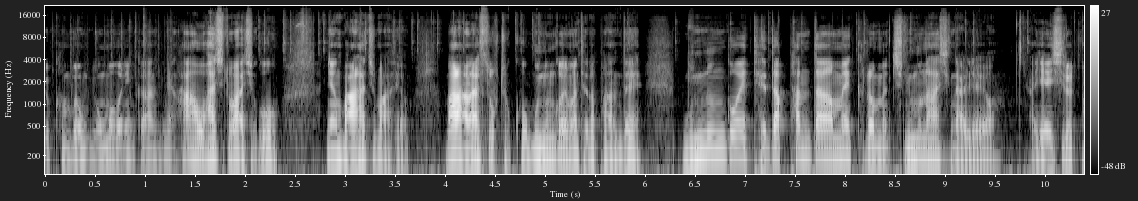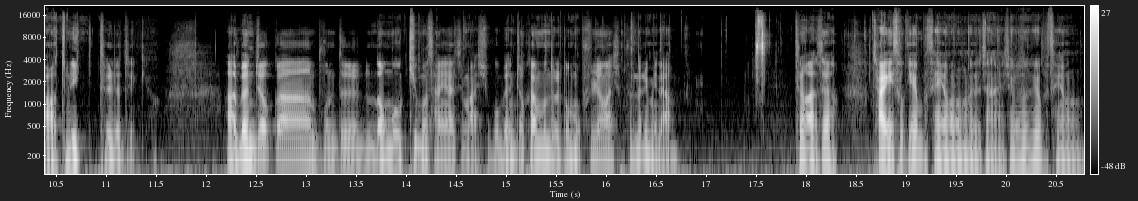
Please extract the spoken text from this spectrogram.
욕 한번 욕 먹으니까 그냥 하하호 하지도 마시고 그냥 말하지 마세요. 말 안 할수록 좋고 묻는 거에만 대답하는데 묻는 거에 대답한 다음에 그러면 질문 하나씩 날려요. 아, 예시를 바로 들리, 들려드릴게요. 아, 면접관 분들도 너무 기분 상해하지 마시고 면접관 분들 너무 훌륭하신 분들입니다. 들어가세요. 자기 소개해 보세요. 이러잖아요. 자기 소개해 보세요.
